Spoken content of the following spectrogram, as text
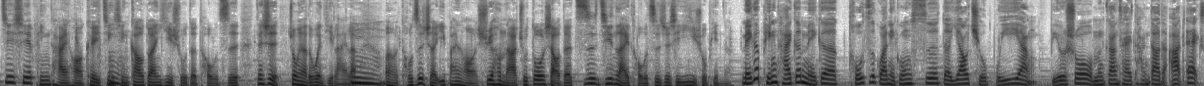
这些平台哈可以进行高端艺术的投资。但是重要的问题来了，呃，投资者一般哦需要拿出多少的资金来投资这些艺术品呢？每个平台跟每个投资管理公司的要求不一样。比如说我们刚才谈到的 ArtX，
